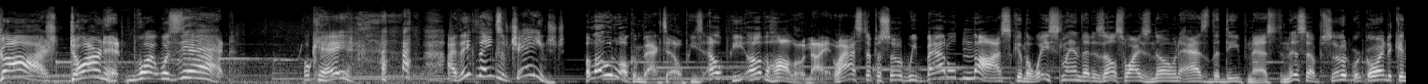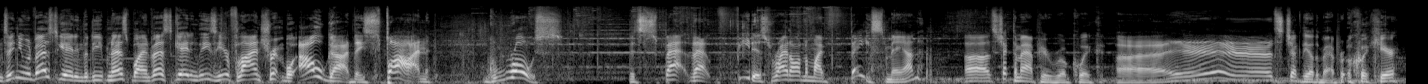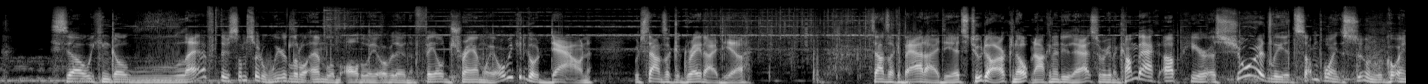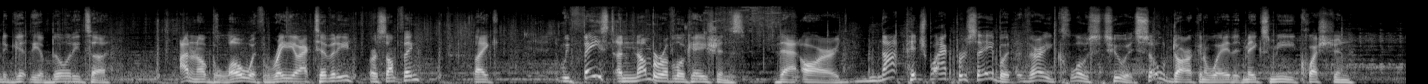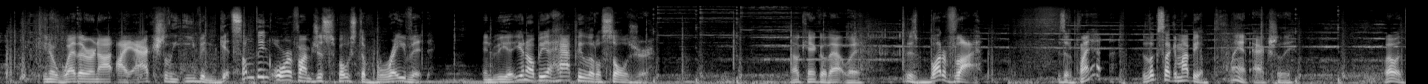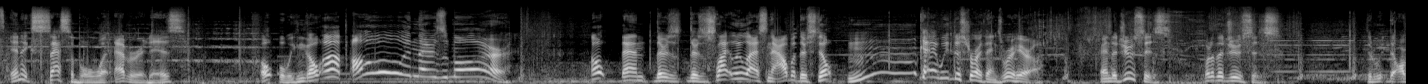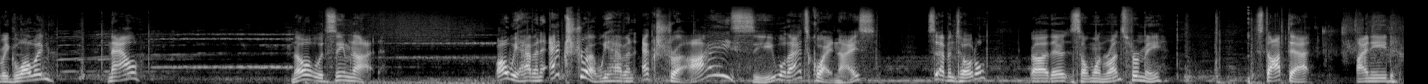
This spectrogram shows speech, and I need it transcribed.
gosh, darn it, what was that? Okay, I think things have changed. Hello and welcome back to LP's LP of Hollow Knight. Last episode, we battled Nosk in the wasteland that is elsewise known as the Deep Nest. In this episode, we're going to continue investigating the Deep Nest by investigating these here flying shrimp boy. Oh god, they spawn! Gross! It spat that fetus right onto my face, man. Uh, let's check the map here real quick. Uh, let's check the other map real quick here. So we can go left. There's some sort of weird little emblem all the way over there in the failed tramway. Or we could go down, which sounds like a great idea. Sounds like a bad idea. It's too dark. Nope, not going to do that. So we're going to come back up here. Assuredly, at some point soon, we're going to get the ability to, I don't know, glow with radioactivity or something. Like, we faced a number of locations that are not pitch black per se, but very close to it. So dark in a way that makes me question, you know, whether or not I actually even get something or if I'm just supposed to brave it and be a, you know, be a happy little soldier. No, can't go that way. This butterfly. Is it a plant? It looks like it might be a plant, actually. Well, it's inaccessible, whatever it is. Oh, we can go up. Oh, and there's more. Oh, then there's there's slightly less now, but there's still. Mm, okay, we destroy things. We're a hero. And the juices. What are the juices? We, are we glowing now? No, it would seem not. Oh, we have an extra. We have an extra. I see. Well, that's quite nice. Seven total. Uh, there, someone runs for me. Stop that. I need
